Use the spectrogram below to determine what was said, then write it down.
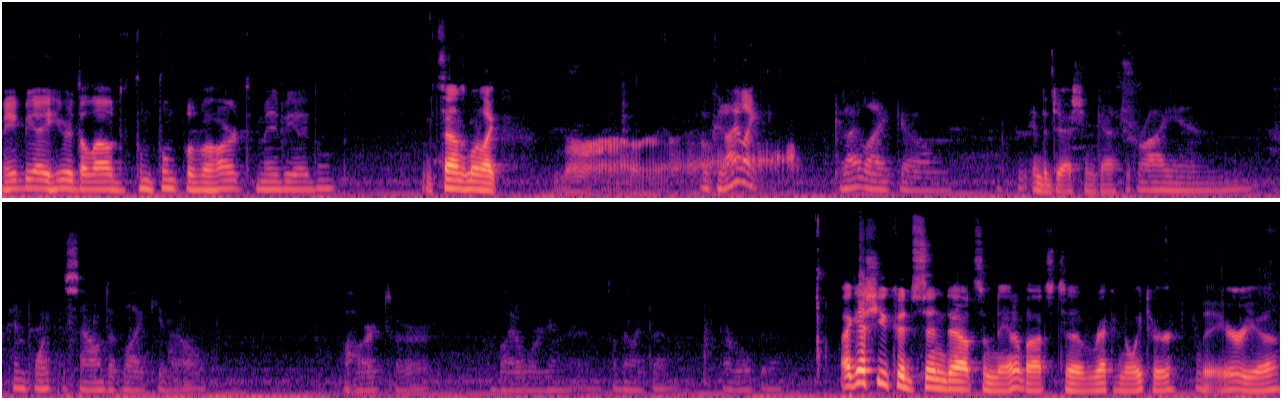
Maybe I hear the loud thump thump of a heart. Maybe I don't. It sounds more like Oh, could I like, could I like um, indigestion gas. try and pinpoint the sound of like you know a heart or a vital organ or something like that? Can I roll for that? I guess you could send out some nanobots to reconnoiter hmm. the area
